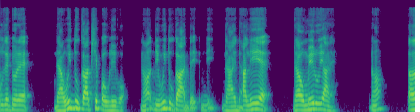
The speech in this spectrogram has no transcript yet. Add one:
ဦးဇေပြောတဲ့ဒါဝိတုကဖြစ်ပုံလေးပေါ့เนาะဒီဝိတုကဒီဒါဒါလေးရဲ့ဒါကိုမေးလို့ရတယ်เนาะသာသ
